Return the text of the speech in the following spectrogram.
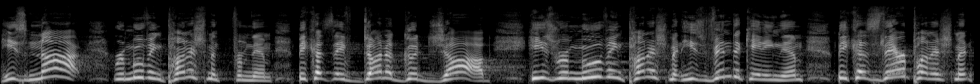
He's not removing punishment from them because they've done a good job. He's removing punishment. He's vindicating them because their punishment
